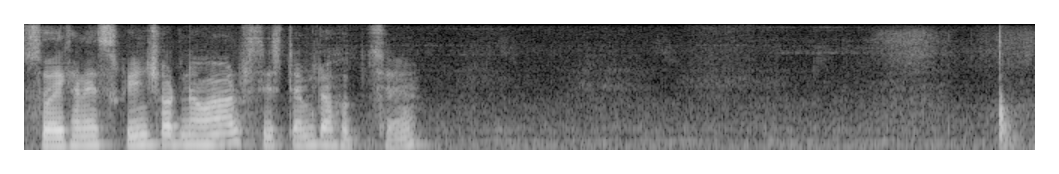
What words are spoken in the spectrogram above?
সো এখানে স্ক্রিনশট নেওয়ার সিস্টেমটা হচ্ছে হুম হুম হুম।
